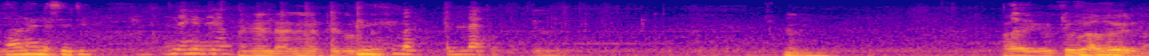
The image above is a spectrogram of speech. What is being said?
അതാണ് അതിന്റെ ശരി. എല്ലാവരും വെട്ടി കൊടുത്തു അതെ യൂട്യൂബ് അത് വരുന്നു.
